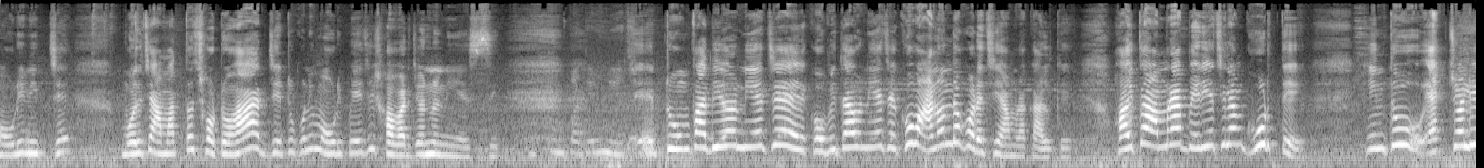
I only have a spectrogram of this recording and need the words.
মৌরি নিচ্ছে। বলছে আমার তো ছোটো হাত যেটুকুনি মৌরি পেয়েছি সবার জন্য নিয়ে এসেছি। টুম্পা দিয়েও নিয়েছে কবিতাও নিয়েছে খুব আনন্দ করেছি আমরা কালকে। হয়তো আমরা বেরিয়েছিলাম ঘুরতে কিন্তু অ্যাকচুয়ালি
